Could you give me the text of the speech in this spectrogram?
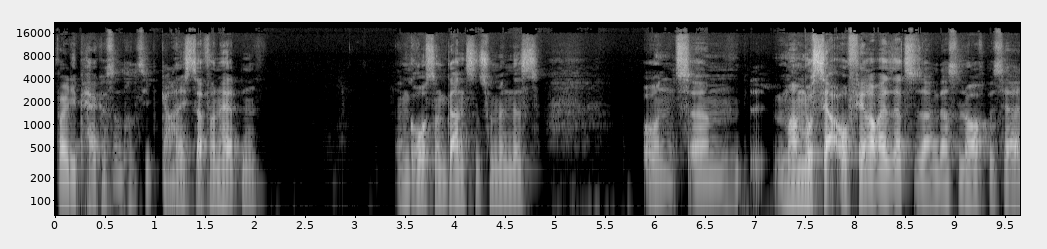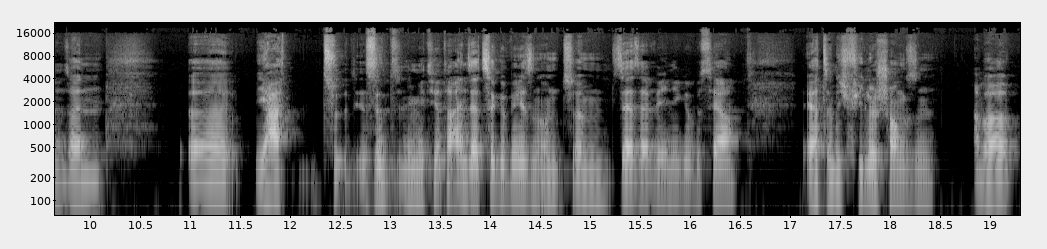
weil die Packers im Prinzip gar nichts davon hätten. Im Großen und Ganzen zumindest. Und ähm, man muss ja auch fairerweise dazu sagen, dass Love bisher in seinen, äh, ja, zu, es sind limitierte Einsätze gewesen und ähm, sehr, sehr wenige bisher. Er hatte nicht viele Chancen, aber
